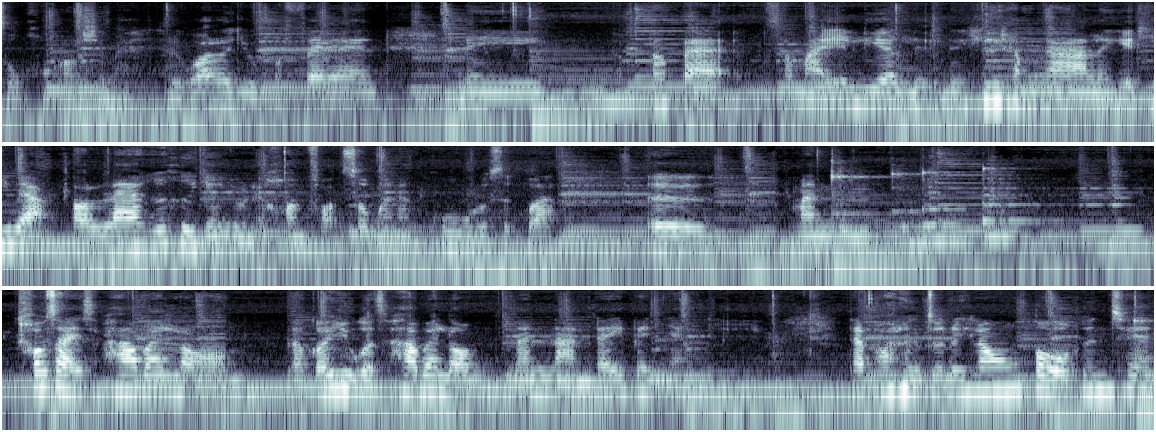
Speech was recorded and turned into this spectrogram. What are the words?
สุขของเราใช่ไหมหรือว่าเราอยู่กับแฟนในตั้งแต่สมัยเรียนหรือในที่ทำงานอะไรอย่างเงี้ยที่แบบตอนแรกก็คือยังอยู่ในคอมฟอร์ทโซนกันทั้งคู่รู้สึกว่า เออ มันเข้าใจสภาพแวดล้อม แล้วก็อยู่กับสภาพแวดล้อมนั้น ๆ ได้เป็นอย่างดี แต่พอถึงจุดหนึงที่เราต้องโตขึ้นเช่น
